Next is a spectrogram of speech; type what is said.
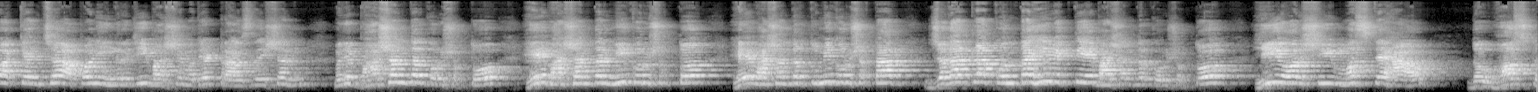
वाक्यांचं आपण इंग्रजी भाषेमध्ये ट्रान्सलेशन म्हणजे भाषांतर करू शकतो. हे भाषांतर मी करू शकतो हे भाषांतर तुम्ही करू शकतात. जगातला कोणताही व्यक्ती हे भाषांतर करू शकतो. He or she must have the vast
